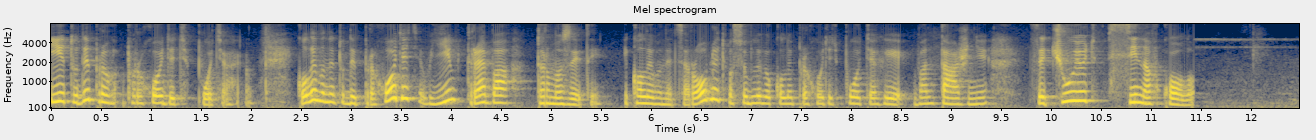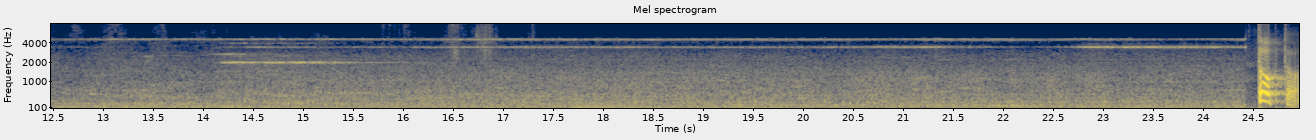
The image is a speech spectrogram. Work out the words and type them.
і туди про- проходять потяги. Коли вони туди приходять, їм треба тормозити. І коли вони це роблять, особливо коли приходять потяги вантажні, це чують всі навколо. Тобто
